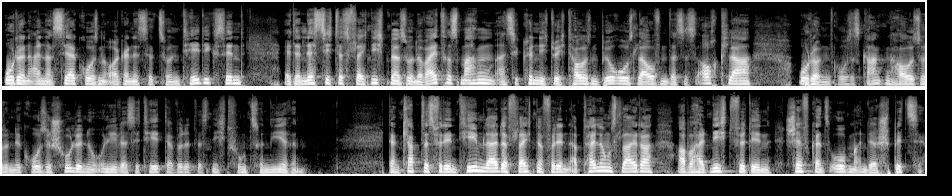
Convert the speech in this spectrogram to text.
oder in einer sehr großen Organisation tätig sind, äh, dann lässt sich das vielleicht nicht mehr so ohne weiteres machen. Also Sie können nicht durch tausend Büros laufen, das ist auch klar. Oder ein großes Krankenhaus oder eine große Schule, eine Universität, da würde das nicht funktionieren. Dann klappt das für den Teamleiter, vielleicht noch für den Abteilungsleiter, aber halt nicht für den Chef ganz oben an der Spitze.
